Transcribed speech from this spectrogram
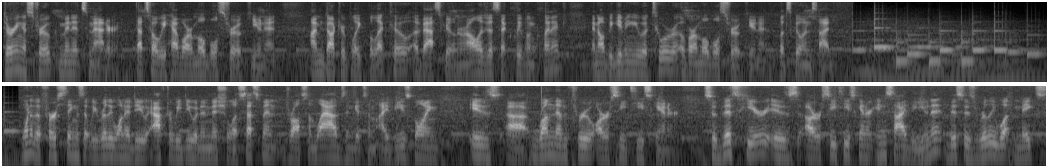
During a stroke, minutes matter. That's why we have our mobile stroke unit. I'm Dr. Blake Buletko, a vascular neurologist at Cleveland Clinic, and I'll be giving you a tour of our mobile stroke unit. Let's go inside. One of the first things that we really want to do after we do an initial assessment, draw some labs and get some IVs going, is uh, run them through our CT scanner. So this here is our CT scanner inside the unit. This is really what makes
